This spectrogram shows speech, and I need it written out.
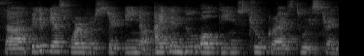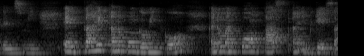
sa Philippians 4 verse 13 na I can do all things through Christ who strengthens me. And kahit ano pong gawin ko, ano man pong task ang ibigay sa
